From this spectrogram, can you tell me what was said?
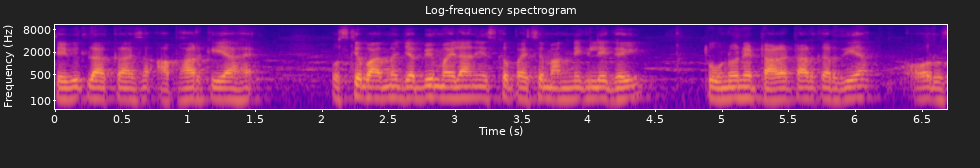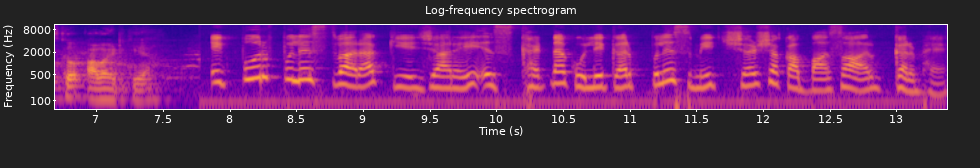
तेईस लाख का ऐसा अपहार किया है। उसके बाद में जब भी महिला ने इसको पैसे मांगने के लिए गई तो उन्होंने टाड़ा टाड़ कर दिया और उसको अवॉइड किया। एक पूर्व पुलिस द्वारा किए जा रहे इस घटना को लेकर पुलिस में चर्चा का बाज़ार गर्म है।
